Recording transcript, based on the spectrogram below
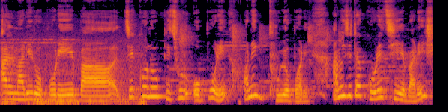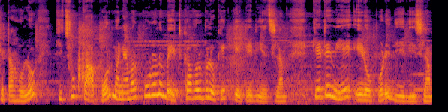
আলমারির ওপরে বা যে কোনো কিছুর ওপরে অনেক ধুলো পড়ে। আমি যেটা করেছি এবারে সেটা হলো কিছু কাপড় মানে আমার পুরনো বেড কাভারগুলোকে কেটে নিয়েছিলাম। কেটে নিয়ে এর ওপরে দিয়ে দিয়েছিলাম।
